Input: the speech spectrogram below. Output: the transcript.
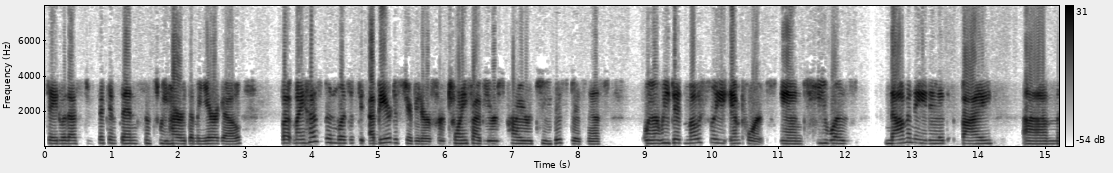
stayed with us through thick and thin since we hired them a year ago. But my husband was a, a beer distributor for 25 years prior to this business, where we did mostly imports, and he was nominated by um,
